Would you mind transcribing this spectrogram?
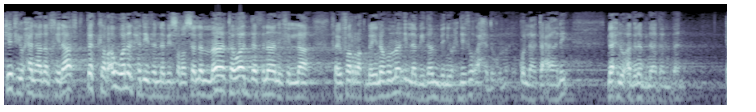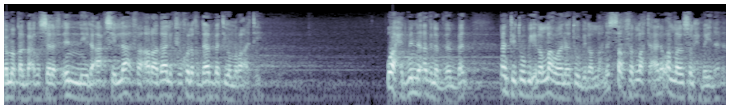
كيف يحل هذا الخلاف؟ تذكر أولا حديث النبي صلى الله عليه وسلم ما تود اثنان في الله فيفرق بينهما إلا بذنب يحدث أحدهما. يقول لها تعالي نحن أذنبنا ذنبا. كما قال بعض السلف إني لأعصي الله فأرى ذلك في خلق دابتي وامرأتي. واحد منا أذنب ذنبا. أنت توبي إلى الله وأنا أتوب إلى الله. نستغفر الله تعالى والله يصلح بيننا.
